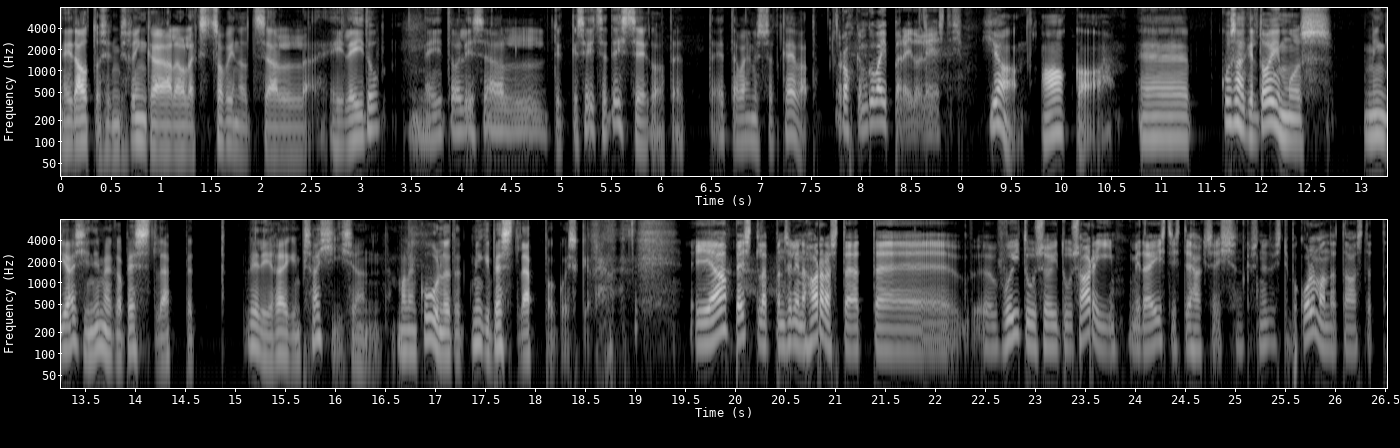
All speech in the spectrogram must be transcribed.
neid autosid, mis ringrajale oleksid sobinud, seal ei leidu, neid oli seal tükki seitseteist seekord, et ettevalmistused käivad. rohkem kui Vipereid oli Eestis? jaa, aga eh, kusagil toimus mingi asi nimega Best Lap, et Veli, räägi, mis asi see on? ma olen kuulnud, et mingi Best Lap on kuskil jah, Bestlap on selline harrastajate võidusõidusari, mida Eestis tehakse, issand, kas nüüd vist juba kolmandat aastat.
